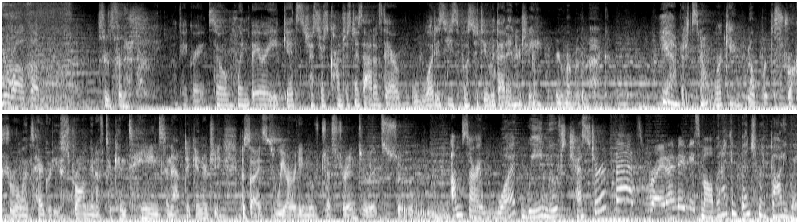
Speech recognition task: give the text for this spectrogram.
You're welcome. Suit's finished. Okay, great. So when Barry gets Chester's consciousness out of there, what is he supposed to do with that energy? You remember the Mac? Yeah, but it's not working. No, but the structural integrity is strong enough to contain synaptic energy. Besides, we already moved Chester into it, so. I'm sorry, what? We moved Chester? That's right. I may be small, but I can bench my body weight.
